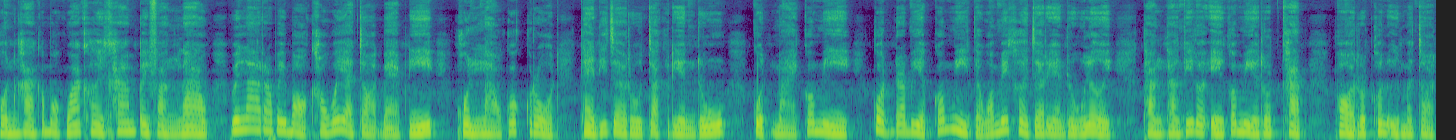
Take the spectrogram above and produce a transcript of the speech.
คนค่ะก็บอกว่าเคยข้ามไปฝั่งลาว เวลาเราไปบอกเขาว่าอย่าจอดแบบนี้ คนลาวก็โกรธ แทนที่จะรู้จักเรียนรู้ กฎหมายก็มี กฎระเบียบก็มีแต่ว่าไม่เคยจะเรียนรู้เลย ทางทางที่ตัวเองก็มีรถขับ พอรถคนอื่นมาจอด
